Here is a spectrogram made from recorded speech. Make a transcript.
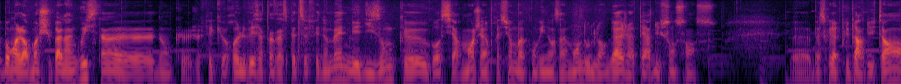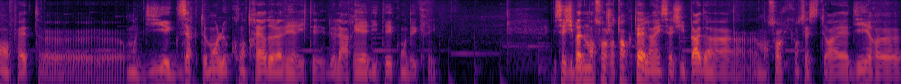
Bon, alors moi je suis pas linguiste, hein, euh, donc je fais que relever certains aspects de ce phénomène, mais disons que grossièrement j'ai l'impression qu'on vit dans un monde où le langage a perdu son sens. Euh, parce que la plupart du temps, en fait, euh, on dit exactement le contraire de la vérité, de la réalité qu'on décrit. Il ne s'agit pas de mensonge en tant que tel, hein, il ne s'agit pas d'un mensonge qui consisterait à dire euh,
